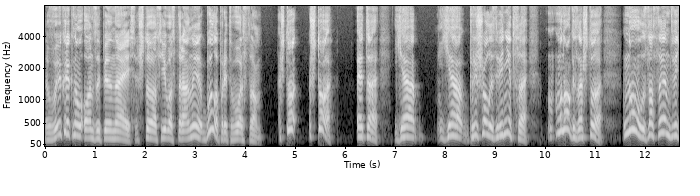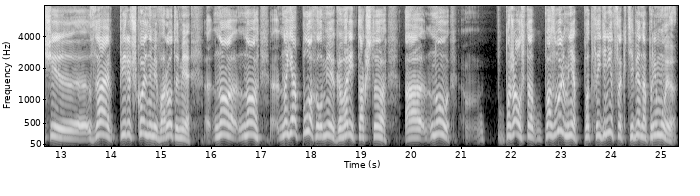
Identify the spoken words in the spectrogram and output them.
Выкрикнул он, запинаясь, что с его стороны было притворством. «Что? Что?» «Это... я... я пришел извиниться. Много за что. Ну, за сэндвичи, за перед школьными воротами. Но... но... но я плохо умею говорить, так что... А, ну... Пожалуйста, позволь мне подсоединиться к тебе напрямую».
